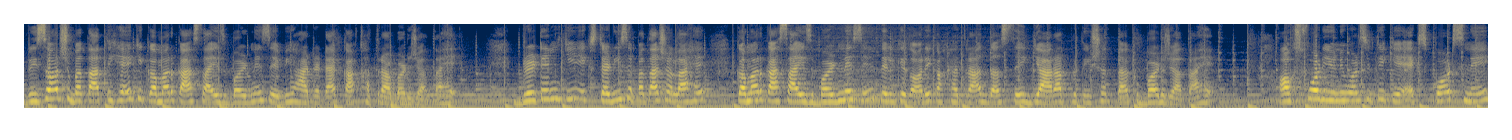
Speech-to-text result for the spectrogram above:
रिसर्च बताती है कि कमर का साइज़ बढ़ने से भी हार्ट अटैक का खतरा बढ़ जाता है। ब्रिटेन की एक स्टडी से पता चला है, कमर का साइज़ बढ़ने से दिल के दौरे का खतरा 10 से 11 प्रतिशत तक बढ़ जाता है। ऑक्सफोर्ड यूनिवर्सिटी के एक्सपर्ट्स ने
